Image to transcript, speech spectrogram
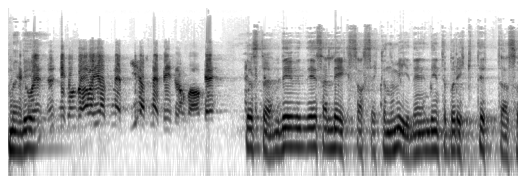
Men vi, ni kommer behöva ge oss mer, ge oss mer bidrag okej? Just det, men det är, det är så här leksaksekonomi. Det är, det är inte på riktigt. Alltså,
